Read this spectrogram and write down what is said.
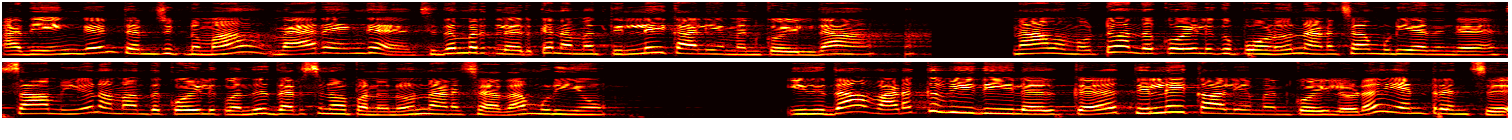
அது எங்கேன்னு தெரிஞ்சுக்கணுமா? வேறு எங்கே? சிதம்பரத்தில் இருக்க நம்ம தில்லை காளியம்மன் கோயில் தான். நாம் மட்டும் அந்த கோயிலுக்கு போகணும்னு நினச்சா முடியாதுங்க. சாமியும் நம்ம அந்த கோயிலுக்கு வந்து தரிசனம் பண்ணணும்னு நினச்சாதான் முடியும். இதுதான் வடக்கு வீதியில் இருக்க தில்லை காளியம்மன் கோயிலோட என்ட்ரன்ஸு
